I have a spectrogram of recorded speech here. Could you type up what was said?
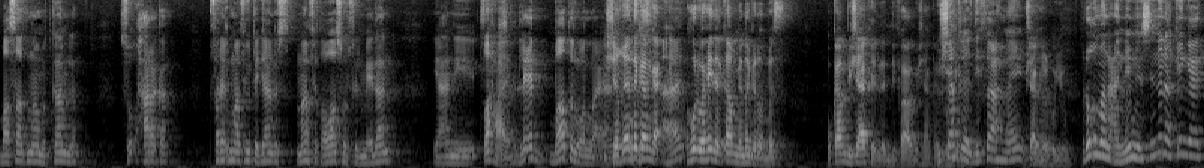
باصات ما متكاملة سوء حركة فريق ما فيه تجانس ما في تواصل في الميدان يعني صح. لعب باطل والله يعني. الشغال ده كان. قاعد هو الوحيد اللي كان بينقرض بس. وكان بيشاكل الدفاع وبيشاكل الهجوم. الدفاع هنا. بشكل الهجوم. رغما عن إنه سنة لكن قاعد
